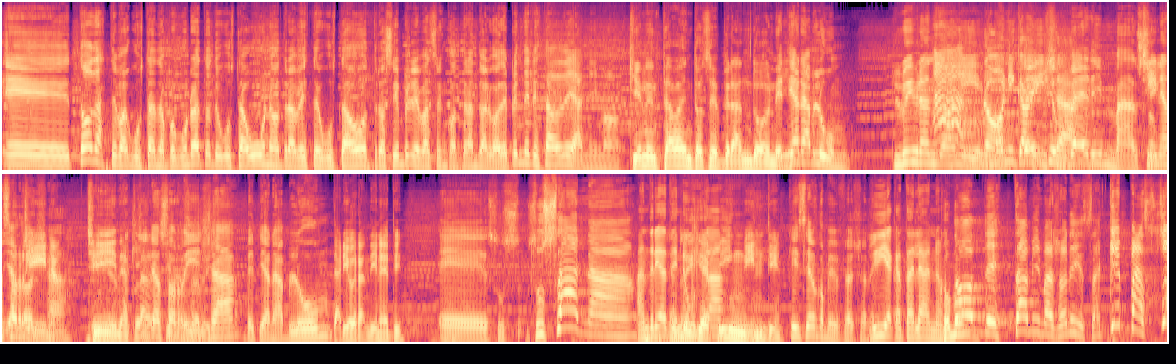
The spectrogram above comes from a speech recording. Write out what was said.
eh, todas te van gustando, porque un rato te gusta uno, otra vez te gusta otro. Siempre le vas encontrando algo. Depende del estado de ánimo. ¿Quién estaba entonces Brandoni? Betiana Bloom. Luis Brandoni, Ah, no, Mónica thank you Villa, very much. Sofía Zorrilla. China. China, claro. Gina China Zorrilla, Betiana Bloom, Darío Grandinetti. Eh, Sus- Susana. Andrea Enrique Tenuta, Pinti. Pinti. ¿Qué hicieron con mi mayonesa? Lidia Catalano. ¿Cómo? ¿Dónde está mi mayonesa? ¿Qué pasó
